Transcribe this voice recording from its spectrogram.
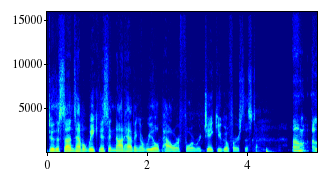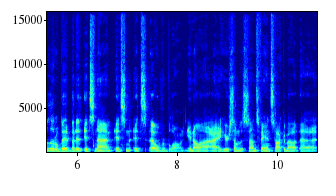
Do the Suns have a weakness in not having a real power forward? Jake, you go first this time. Um, a little bit, but it, it's not. It's it's overblown. You know, I, I, hear some of the Suns fans talk about uh,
